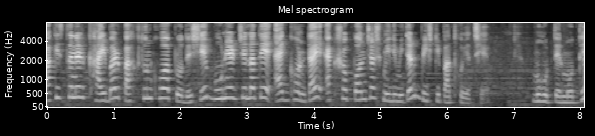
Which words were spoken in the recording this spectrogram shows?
পাকিস্তানের খাইবার পাখতুনখোয়া প্রদেশে বুনের জেলাতে এক ঘন্টায় একশো পঞ্চাশ মিলিমিটার বৃষ্টিপাত হয়েছে। মুহূর্তের মধ্যে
